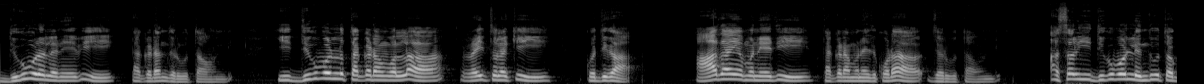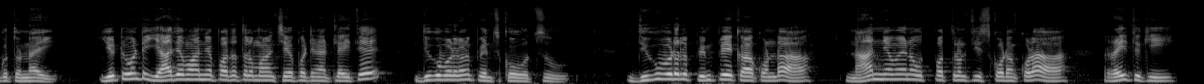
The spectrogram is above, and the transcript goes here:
దిగుబడులు అనేవి తగ్గడం జరుగుతూ ఉంది. ఈ దిగుబడులు తగ్గడం వల్ల రైతులకి కొద్దిగా ఆదాయం అనేది తగ్గడం అనేది కూడా జరుగుతూ ఉంది. అసలు ఈ దిగుబడులు ఎందుకు తగ్గుతున్నాయి? ఎటువంటి యాజమాన్య పద్ధతులు మనం చేపట్టినట్లయితే దిగుబడులను పెంచుకోవచ్చు. దిగుబడులు పెంపే కాకుండా నాణ్యమైన ఉత్పత్తులను తీసుకోవడం కూడా రైతుకి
